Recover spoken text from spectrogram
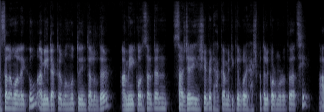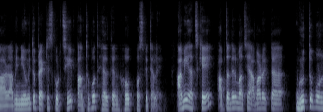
আসসালামু আলাইকুম, আমি ডাক্তার মোহাম্মদ তুইন তালুকদার। আমি কনসালট্যান্ট সার্জারি হিসেবে ঢাকা মেডিকেল কলেজ হাসপাতালে কর্মরত আছি আর আমি নিয়মিত প্র্যাকটিস করছি পান্থপথ হেলথ অ্যান্ড হোপ হসপিটালে আমি আজকে আপনাদের মাঝে আবারও একটা গুরুত্বপূর্ণ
